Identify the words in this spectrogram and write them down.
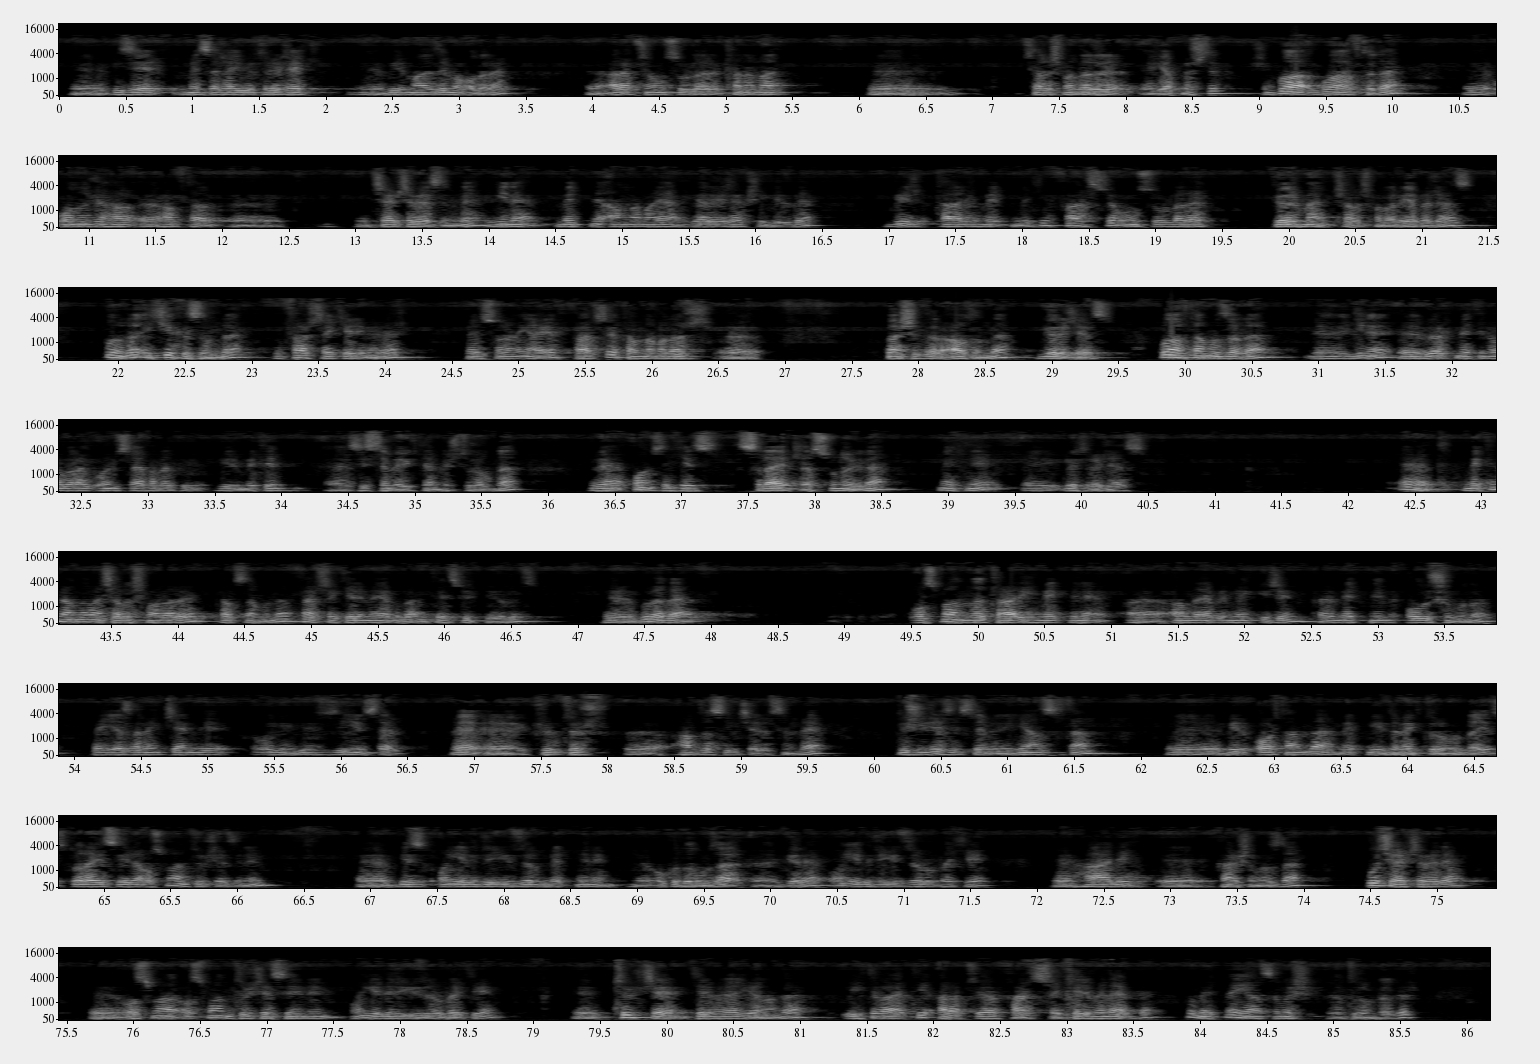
bizi mesaja götürecek e, bir malzeme olarak e, Arapça unsurları tanıma e, çalışmaları yapmıştık. Şimdi bu, bu haftada e, 10. ha- e, hafta çerçevesinde yine metni anlamaya yarayacak şekilde bir tarih metnindeki Farsça unsurları görme çalışmaları yapacağız. Bunu da iki kısımda Farsça kelimeler ve sonra nihayet Farsça tamlamalar başlıkları altında göreceğiz. Bu haftamızda da e, yine e, Word metin olarak 13 sayfalık bir metin e, sisteme yüklenmiş durumda ve 18 slaytla sunuyla metni götüreceğiz. Evet, metin anlama çalışmaları kapsamında Farsça kelime yapılarını tespit ediyoruz. E, burada Osmanlı tarih metnini anlayabilmek için metnin oluşumunu ve yazarın kendi o günkü zihinsel ve kültür e, havzası içerisinde düşünce sistemini yansıtan e, bir ortamda metni izlemek durumundayız. Dolayısıyla Osmanlı Türkçesinin e, biz 17. yüzyıl metnini e, okuduğumuza göre 17. yüzyıldaki hali karşımızda. Bu çerçevede Osman, Osmanlı Türkçesinin 17. yüzyıldaki Türkçe kelimeler yanında ihtiva ettiği Arapça ve Farsça kelimeler de bu metne yansımış durumdadır.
